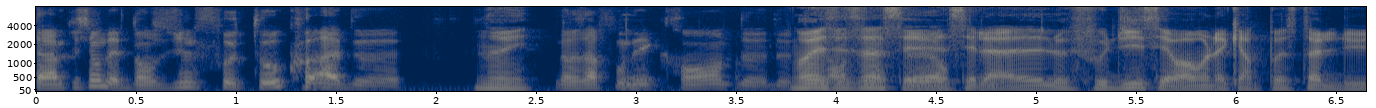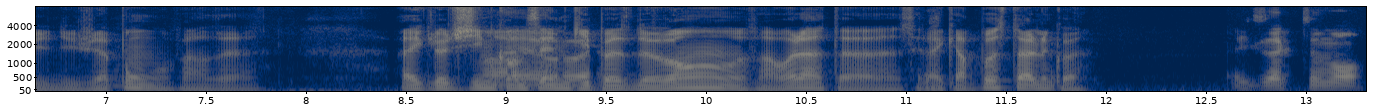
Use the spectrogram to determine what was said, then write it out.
as l'impression d'être dans une photo, quoi, de. Dans un fond d'écran. De, ouais, c'est ça, c'est, le Fuji, c'est vraiment la carte postale du, du Japon. Enfin, avec le Shinkansen qui passe devant. Enfin voilà, c'est la carte postale quoi. Exactement.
